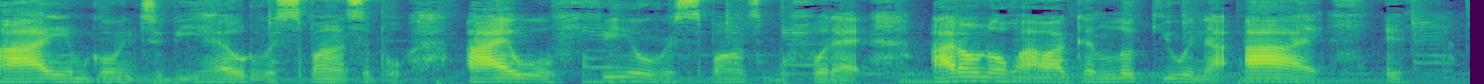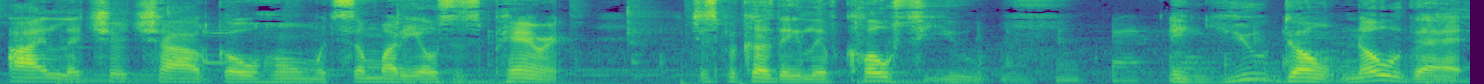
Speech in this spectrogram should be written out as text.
I am going to be held responsible. I will feel responsible for that. I don't know how I can look you in the eye if I let your child go home with somebody else's parent just because they live close to you and you don't know that.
